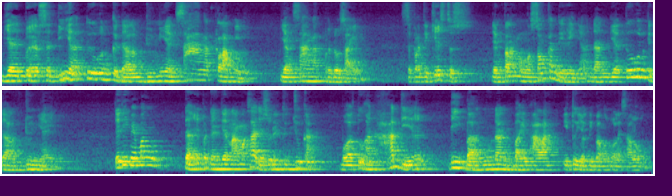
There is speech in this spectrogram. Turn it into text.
Dia bersedia turun ke dalam dunia yang sangat kelam ini, yang sangat berdosa ini. Seperti Kristus yang telah mengosongkan dirinya dan dia turun ke dalam dunia ini. Jadi memang dari perjanjian lama saja sudah ditunjukkan bahwa Tuhan hadir di bangunan bait Allah itu yang dibangun oleh Salomo.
